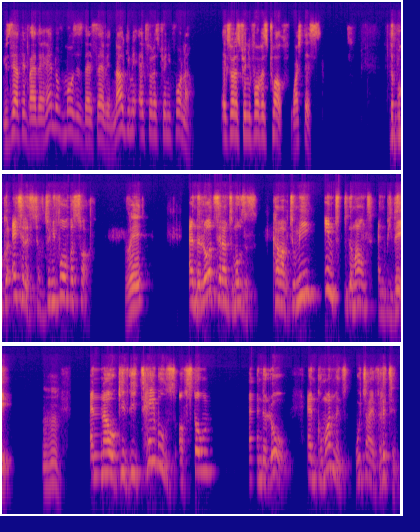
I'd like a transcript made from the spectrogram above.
You see that thing by the hand of Moses, thy servant. Now give me Exodus 24 now. Exodus 24, verse 12. Watch this. The book of Exodus, chapter 24, verse 12. Read. And the Lord said unto Moses, Come up to me into the mount and be there. Mhm. And now give thee tables of stone and the law and commandments which I have written,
